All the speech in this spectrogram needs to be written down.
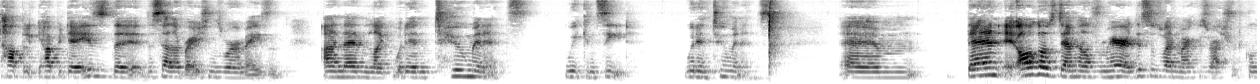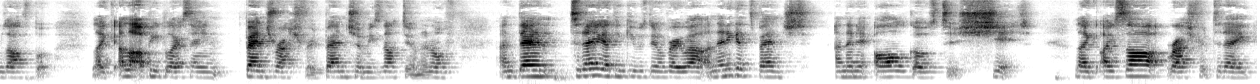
Happy happy days. The the celebrations were amazing. And then like within two minutes, we concede. Within two minutes. Um, then it all goes downhill from here. This is when Marcus Rashford comes off. But like a lot of people are saying, bench Rashford, bench him. He's not doing enough. And then today, I think he was doing very well. And then he gets benched, and then it all goes to shit. Like I saw Rashford today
